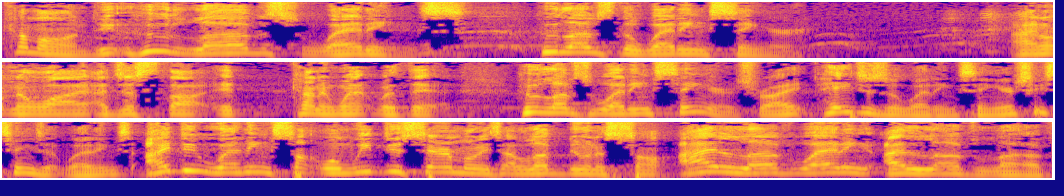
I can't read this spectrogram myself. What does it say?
Come on. Do, who loves weddings? Who loves the wedding singer? I don't know why. I just thought it kind of went with it. Who loves wedding singers, right? Paige is a wedding singer. She sings at weddings. I do wedding song. When we do ceremonies, I love doing a song. I love wedding. I love love.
